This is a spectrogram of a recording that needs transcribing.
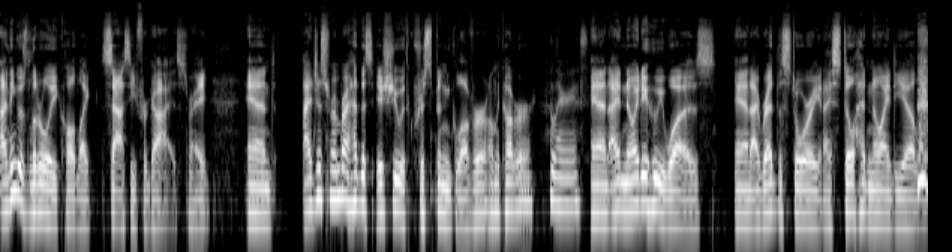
I think it was literally called like Sassy for guys, right? And I just remember I had this issue with Crispin Glover on the cover, Hilarious. and I had no idea who he was. And I read the story, and I still had no idea like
